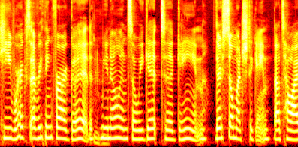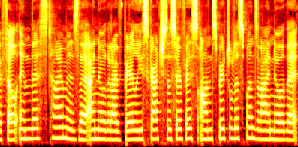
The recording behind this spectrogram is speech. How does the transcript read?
he works everything for our good, mm-hmm. you know, and so we get to gain. There's so much to gain. That's how I felt in this time is that I know that I've barely scratched the surface on spiritual disciplines and I know that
